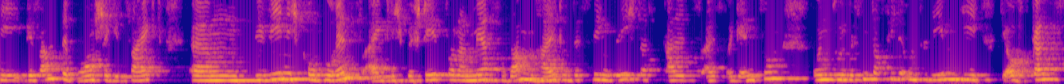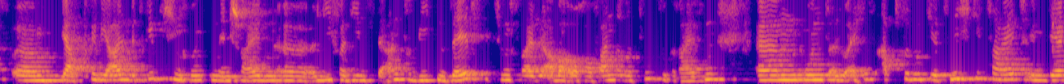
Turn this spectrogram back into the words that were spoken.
die gesamte Branche gezeigt, ähm, wie wenig Konkurrenz eigentlich besteht, sondern mehr Zusammenhalt. Und deswegen sehe ich das als, als Ergänzung. Und, und es sind auch viele Unternehmen, die, die aus ganz ähm, ja, trivialen betrieblichen Gründen entscheiden, äh, Lieferdienste anzubieten, selbst beziehungsweise aber auch auf andere zuzugreifen. Ähm, und also es ist absolut jetzt nicht die Zeit, in der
